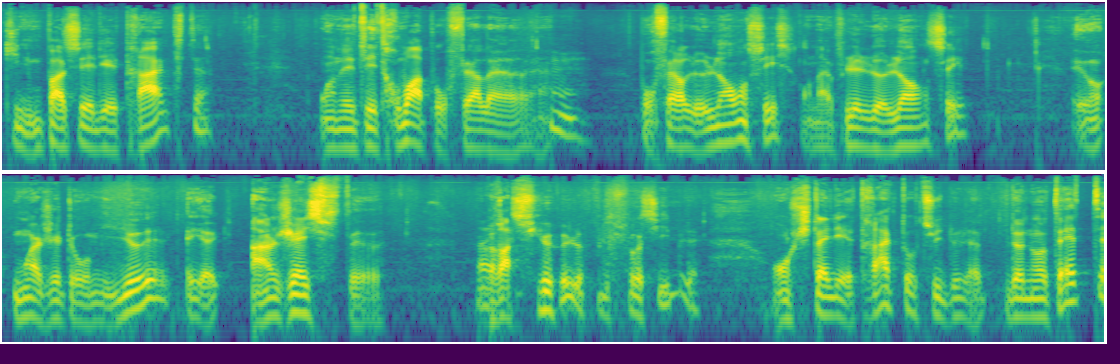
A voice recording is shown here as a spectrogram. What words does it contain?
qui nous passait des tracts. On était trois pour faire, la, pour faire le lancer, ce qu'on appelait le lancer. Et moi, j'étais au milieu, et un geste gracieux le plus possible. On jetait les tracts au-dessus de, de, nos têtes,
